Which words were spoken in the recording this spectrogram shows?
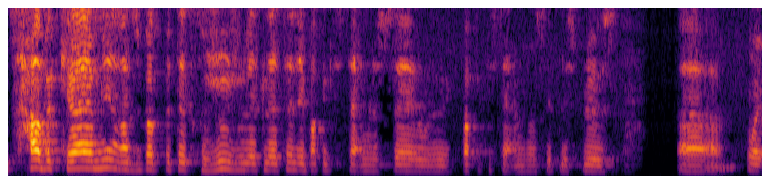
صحابك كاملين غتجبر peut-être جوج ولا ثلاثة اللي باقي كيستعملوا سي ولا باقي كيستعملوا سي بلس بلس وي.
